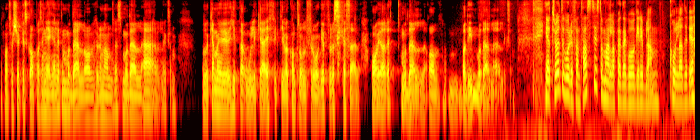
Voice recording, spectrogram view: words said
Att man försöker skapa sin egen liten modell av hur den andres modell är. Liksom. Och då kan man ju hitta olika effektiva kontrollfrågor för att se så här, har jag rätt modell av vad din modell är? Liksom. Jag tror att det vore fantastiskt om alla pedagoger ibland kollade det.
